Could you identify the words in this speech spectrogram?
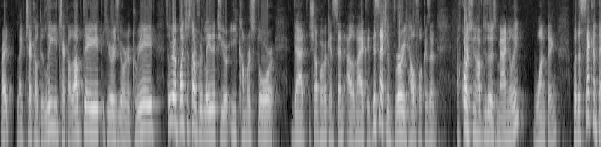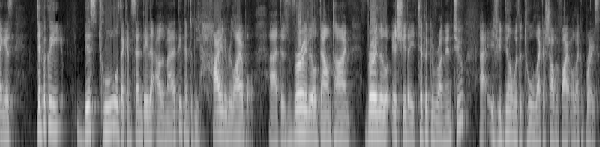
right? Like checkout delete, checkout update, here's your order create. So we have a bunch of stuff related to your e-commerce store that Shopify can send automatically. This is actually very helpful because then, of course, you don't have to do this manually, one thing. But the second thing is typically these tools that can send data automatically tend to be highly reliable. Uh, there's very little downtime, very little issue that you typically run into uh, if you're dealing with a tool like a Shopify or like a Braze.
